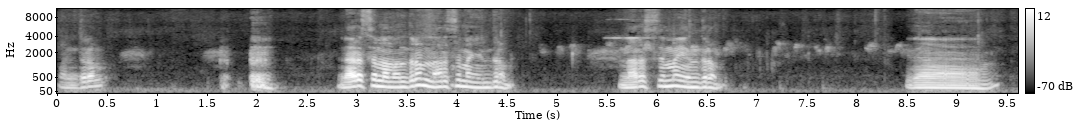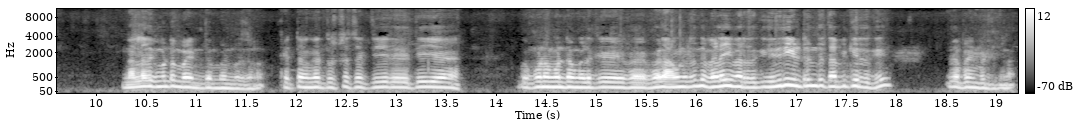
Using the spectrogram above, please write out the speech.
மந்திரம். நரசிம்ம மந்திரம் நரசிம்ம யந்திரம் நரசிம்ம யந்திரம் இதை நல்லதுக்கு மட்டும் பயன் பயன்படுத்தணும். கெட்டவங்க துஷ்ட சக்தி தீய குணம் கொண்டவங்களுக்கு வெ- வெ- அவங்கள்ட்ட விலை வர்றதுக்கு எதிரிகள்ட்ட இருந்து தப்பிக்கிறதுக்கு இதை பயன்படுத்திக்கலாம்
